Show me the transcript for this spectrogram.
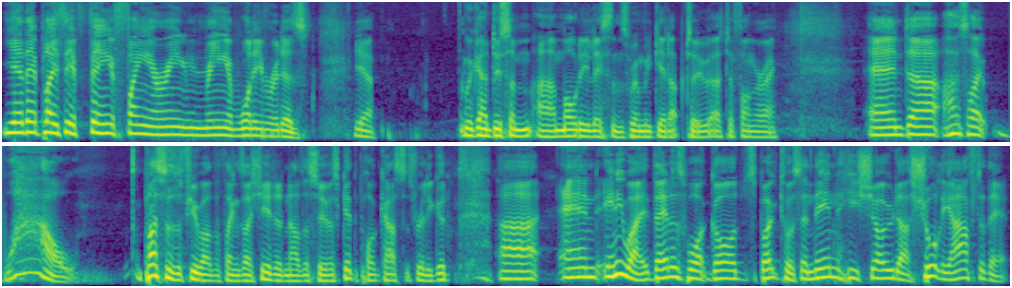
Yeah, that place there, fingering ring of whatever it is. Yeah. We're going to do some uh, Māori lessons when we get up to, uh, to Whangarei. And uh, I was like, wow. Plus, there's a few other things. I shared in another service. Get the podcast, it's really good. Uh, and anyway, that is what God spoke to us. And then He showed us shortly after that.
